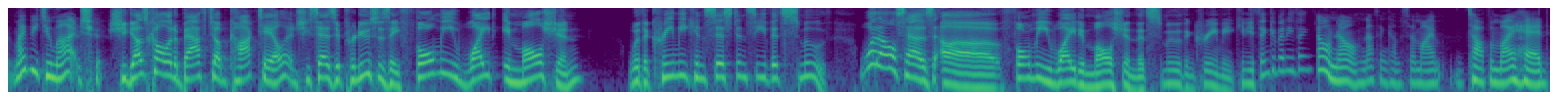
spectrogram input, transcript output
It might be too much. She does call it a bathtub cocktail, and she says it produces a foamy white emulsion with a creamy consistency that's smooth. What else has a foamy white emulsion that's smooth and creamy? Can you think of anything? Oh no, nothing comes to my top of my head.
